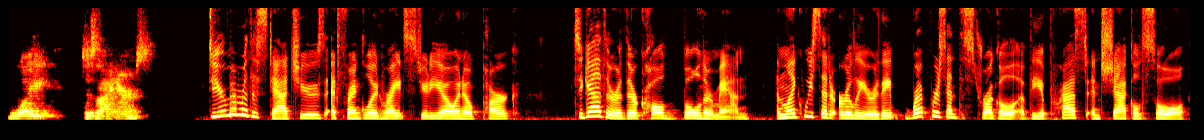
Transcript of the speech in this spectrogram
white designers. Do you remember the statues at frank lloyd wright's studio in oak park? Together they're called boulder man and like we said earlier, they represent the struggle of the oppressed and shackled soul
